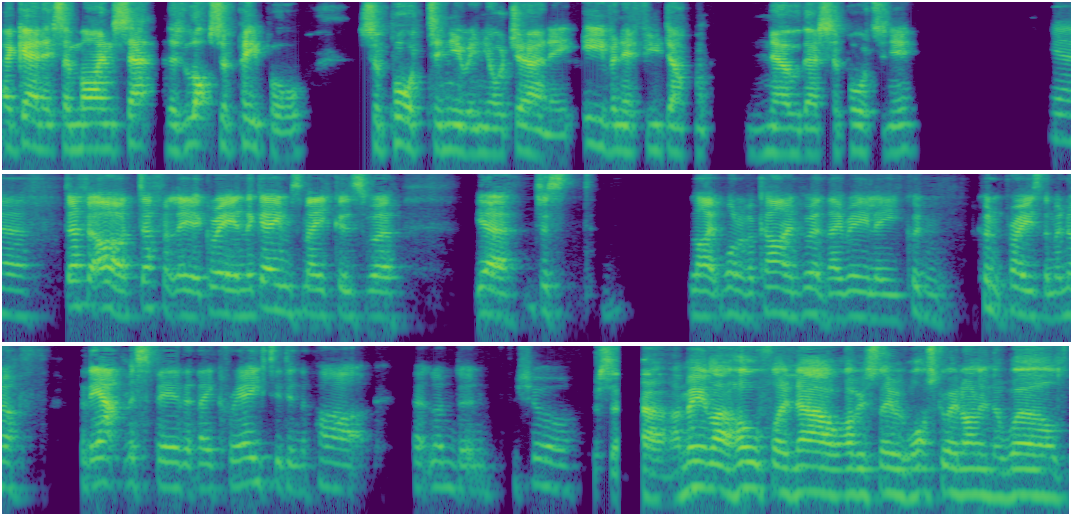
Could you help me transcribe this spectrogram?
again, it's a mindset. There's lots of people supporting you in your journey, even if you don't know they're supporting you. Yeah, definitely. Oh, definitely agree. And the games makers were, yeah, just like one of a kind, weren't they? Really, couldn't couldn't praise them enough for the atmosphere that they created in the park at London, for sure. Yeah, I mean, like hopefully now, obviously with what's going on in the world,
